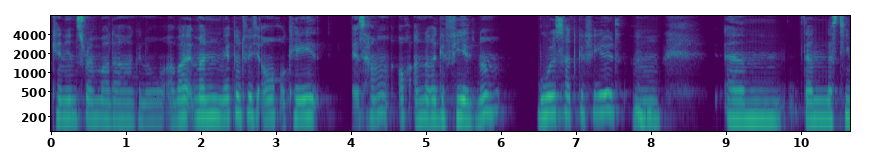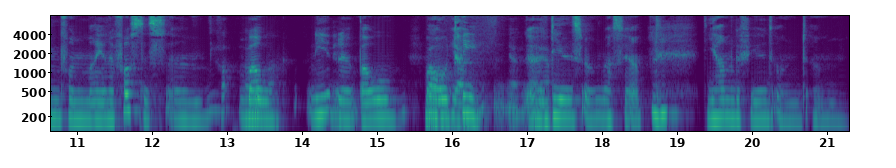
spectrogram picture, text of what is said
Canyon SRAM war da, genau. Aber man merkt natürlich auch, okay, es haben auch andere gefehlt, ne? Bulls hat gefehlt. Mhm. Ähm, Ähm, dann das Team von Marianne Voss, das ähm, Bau, nee, äh, Bau, Bau, Bau. Tri, Ja, äh, ja, ja. Deals, irgendwas, ja. Mhm. Die haben gefehlt und ähm,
